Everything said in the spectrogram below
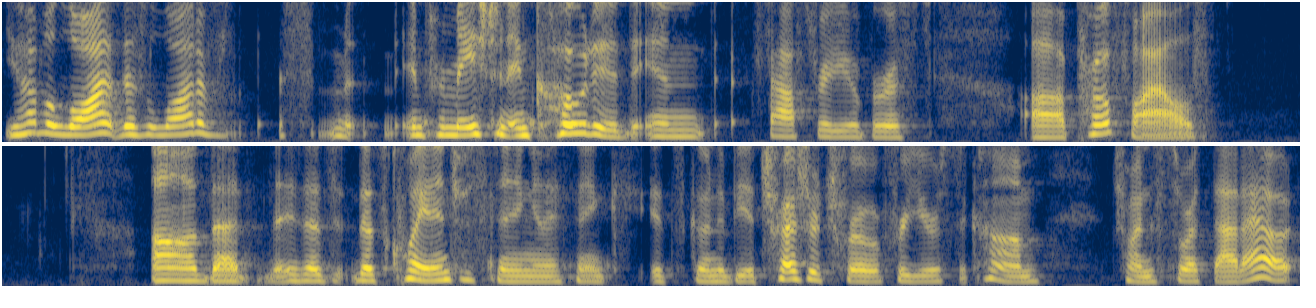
you have a lot. There's a lot of information encoded in fast radio burst uh, profiles uh, that that's, that's quite interesting, and I think it's going to be a treasure trove for years to come, trying to sort that out.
